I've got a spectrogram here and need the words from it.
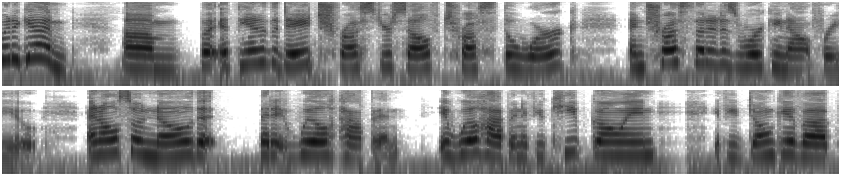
it again. Um, but at the end of the day, trust yourself, trust the work, and trust that it is working out for you. And also know that that it will happen. It will happen if you keep going, if you don't give up,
